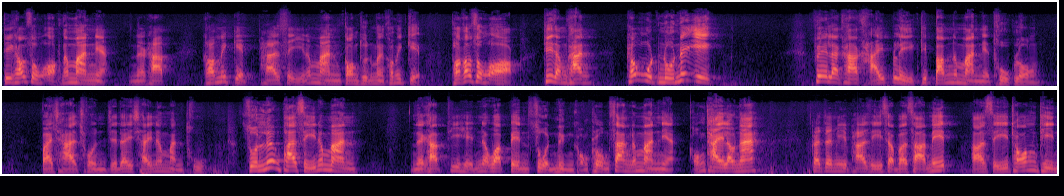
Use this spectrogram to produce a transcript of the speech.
ที่เขาส่งออกน้ำมันเนี่ยนะครับเขาไม่เก็บภาษีน้ำมันกองทุนน้ำมันเขาไม่เก็บพอเขาส่งออกที่สำคัญเขาอุดหนุนให้อีก พื่อราคาขายปลีกที่ปั๊มน้ำมันเนี่ยถูกลง ประชาชนจะได้ใช้น้ำมันถูก ส่วนเรื่องภาษีน้ำมันนะครับที่เห็นว่าเป็นส่วนหนึ่งของโครงสร้างน้ำมันเนี่ยของไทยเรานะ ก็จะมีภาษีสรรพสามิตภาษีท้องถิ่น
